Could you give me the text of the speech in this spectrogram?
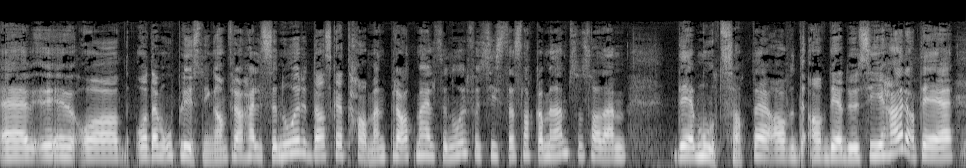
Eh, og, og, de opplysningene fra Helse Nord, da skal jeg ta med en prat med Helse Nord, for sist jeg snakka med dem, så sa de det motsatte av, av det du sier her. at det er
